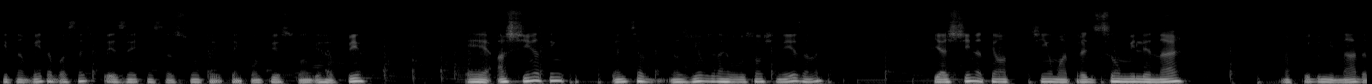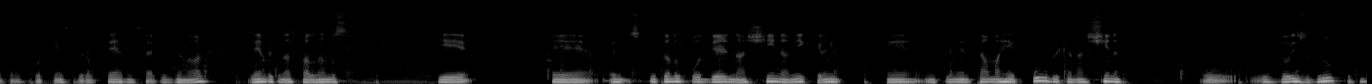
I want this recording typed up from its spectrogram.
que também está bastante presente nesse assunto aí, está em contexto com a Guerra Fria. É, a China tem, antes nós vimos na Revolução Chinesa, né? Que a China tem uma, tinha uma tradição milenar, ela foi dominada pelas potências europeias no século XIX. Lembra que nós falamos que é, disputando o poder na China ali, querendo é, implementar uma república na China, o, os dois grupos, né?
